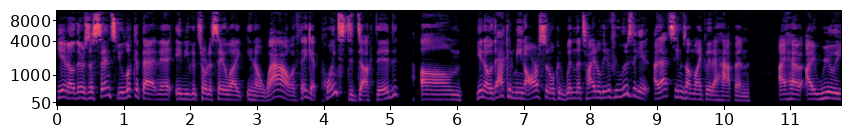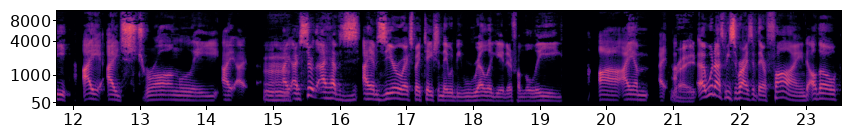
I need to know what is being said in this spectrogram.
you know, there's a sense you look at that and, and you could sort of say like, you know, wow, if they get points deducted, um, you know, that could mean Arsenal could win the title even if we lose the game. That seems unlikely to happen. I have, I really, I, I strongly, I, I, Uh-huh. I, I certainly, I have, z- I have zero expectation they would be relegated from the league. Uh, I am, I, right. I would not be surprised if they're fined. Although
